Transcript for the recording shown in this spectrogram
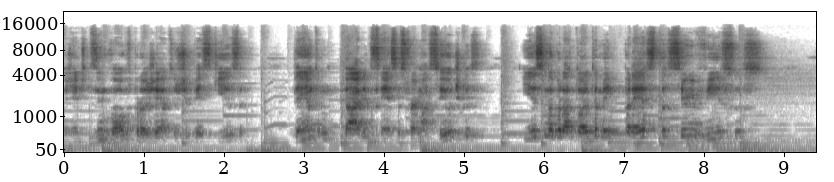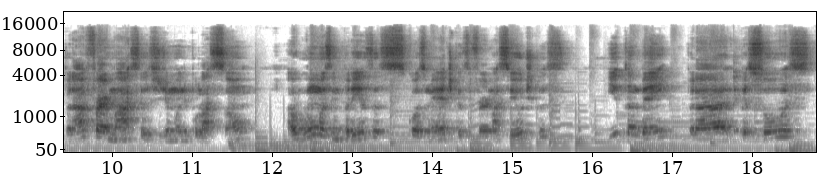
a gente desenvolve projetos de pesquisa dentro da área de ciências farmacêuticas, e esse laboratório também presta serviços para farmácias de manipulação algumas empresas cosméticas e farmacêuticas e também para pessoas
